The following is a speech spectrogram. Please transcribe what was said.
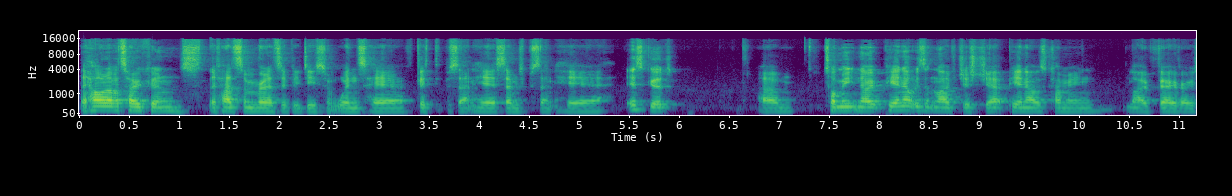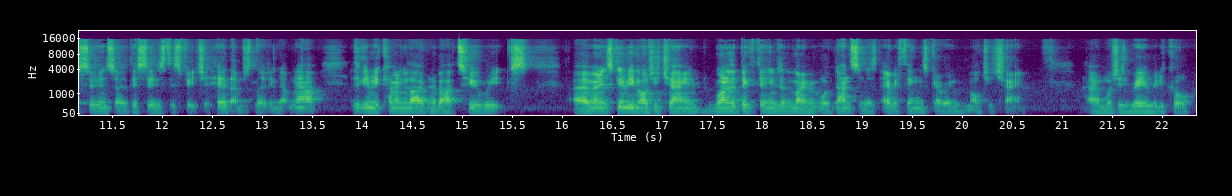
They hold other tokens. They've had some relatively decent wins here, 50% here, 70% here. It's good. Um, Tommy, no, PNL isn't live just yet. PNL is coming live very, very soon. So this is this feature here that I'm just loading up now. It's going to be coming live in about two weeks. Um, and it's going to be multi-chain. One of the big things at the moment with Nansen is everything is going multi-chain, um, which is really, really cool.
